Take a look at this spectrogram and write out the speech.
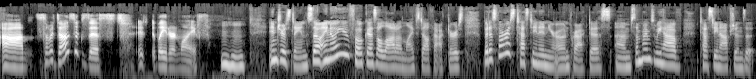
Um, so it does exist it, later in life. Mm-hmm. Interesting. So I know you focus a lot on lifestyle factors, but as far as testing in your own practice, um, sometimes we have testing options that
